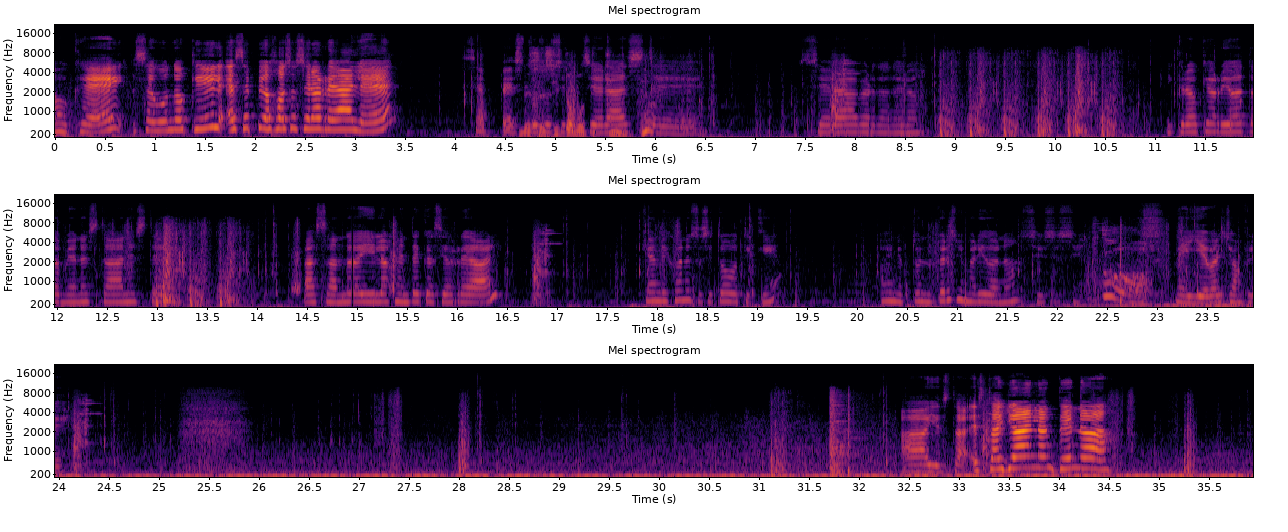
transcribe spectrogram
Ok, segundo kill. Ese piojoso será real, ¿eh? Necesito si, era este... Si era verdadero. Y creo que arriba también están, este... Pasando ahí la gente que sí es real. ¿Quién dijo necesito botiquín? Ay, Neptuno, tú eres mi marido, ¿no? Sí, sí, sí. Me lleva el chanfle. Ahí está. Está ya en la antena.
